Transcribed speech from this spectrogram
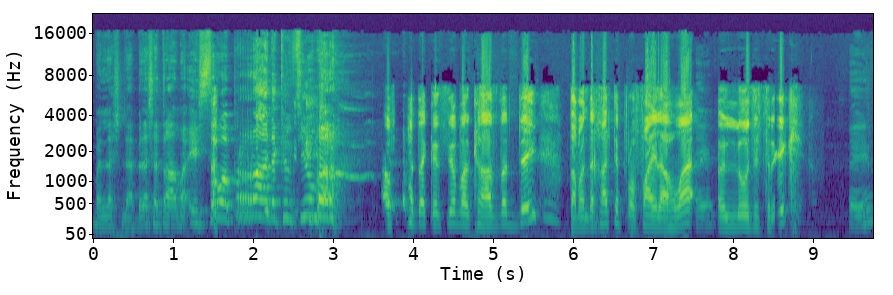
بلشنا بلشنا دراما. إيش سوى؟ Prada Consumer Prada Consumer كان ضدي. طبعا دخلت profile ه هو إيه. ال lose streak. إيه.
